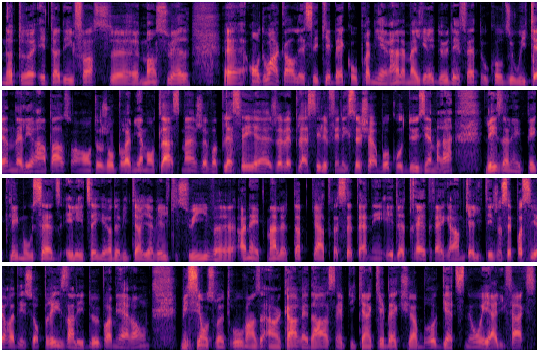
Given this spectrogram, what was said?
notre état des forces euh, mensuel. Euh, on doit encore laisser Québec au premier rang, malgré deux défaites au cours du week-end. Les remparts seront toujours premiers à mon classement. Je vais placer, euh, je vais placer le Phoenix de Sherbrooke au deuxième rang, les Olympiques, les Mousseds et les Tigres de Victoriaville qui suivent. honnêtement, le top 4 cette année est de très, très grande qualité. Je ne sais pas s'il y aura des surprises dans les deux premières rondes, mais si on se retrouve en, en carré d'as impliquant Québec, Sherbrooke, Gatineau et Halifax,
